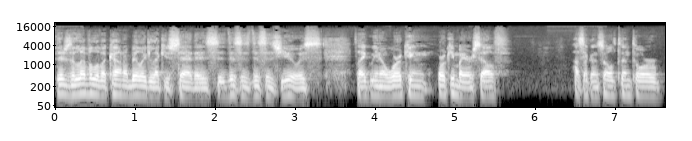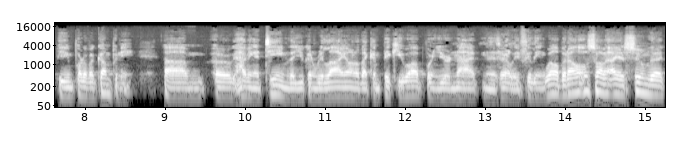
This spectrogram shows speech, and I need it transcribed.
there's a level of accountability, like you said, that is this is this is you. It's, it's like you know working working by yourself as a consultant or being part of a company um, or having a team that you can rely on or that can pick you up when you're not necessarily feeling well. But also, I assume that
